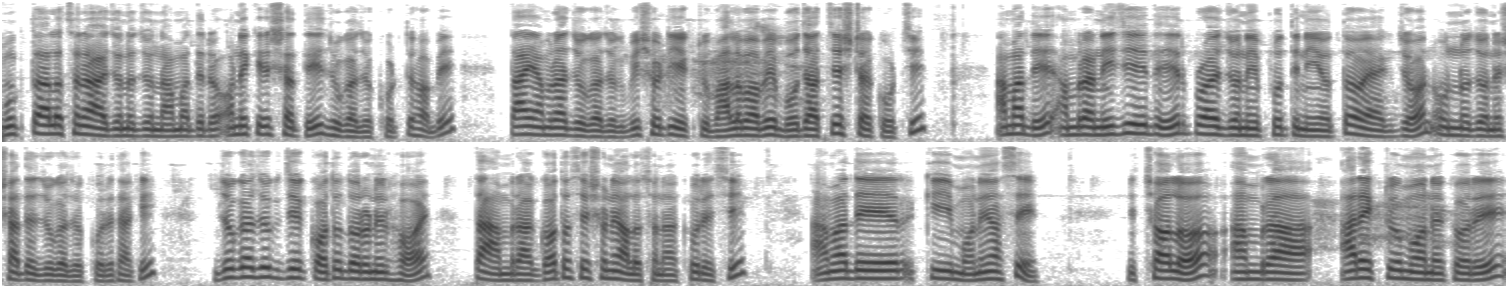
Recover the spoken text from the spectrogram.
মুক্ত আলোচনা আয়োজনের জন্য আমাদের অনেকের সাথে যোগাযোগ করতে হবে, তাই আমরা যোগাযোগ বিষয়টি একটু ভালোভাবে বোঝার চেষ্টা করছি। আমাদের, আমরা নিজেদের প্রয়োজনে প্রতিনিয়ত একজন অন্যজনের সাথে যোগাযোগ করে থাকি। যোগাযোগ যে কত ধরনের হয় তা আমরা গত সেশনে আলোচনা করেছি। আমাদের কি মনে আছে? চলো আমরা আরেকটু মনে করে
